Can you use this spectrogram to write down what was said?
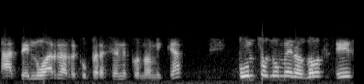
atenuar la recuperación económica. Punto número dos es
